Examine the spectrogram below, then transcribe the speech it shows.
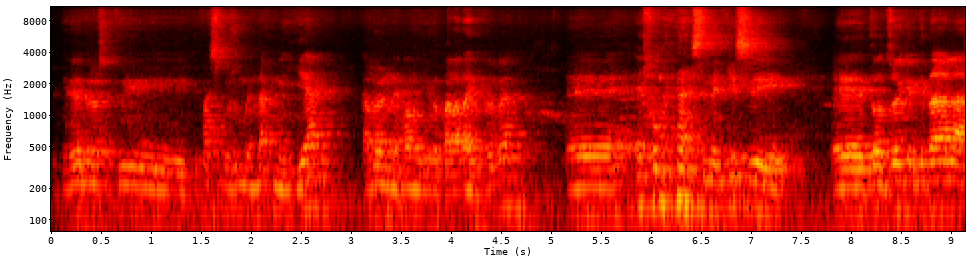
το κυριότερο σε αυτή τη φάση που ζούμε είναι να έχουμε υγεία. Καλό είναι να πάμε και το παραδάκι βέβαια. Ε, εύχομαι να συνεχίσει ε, το Τζόκερ και τα άλλα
